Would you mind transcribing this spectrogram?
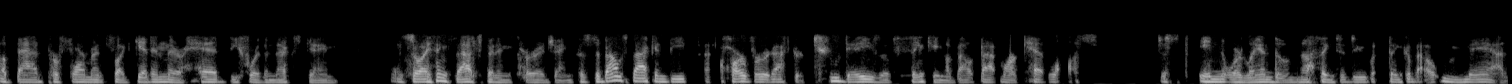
a bad performance like get in their head before the next game. And so I think that's been encouraging because to bounce back and beat Harvard after two days of thinking about that Marquette loss, just in Orlando, nothing to do but think about, man,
